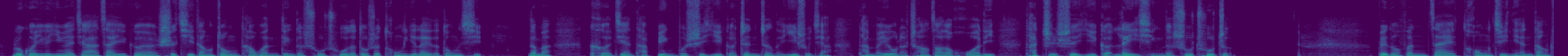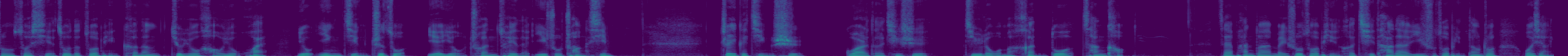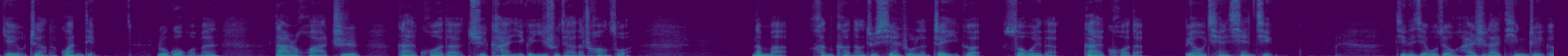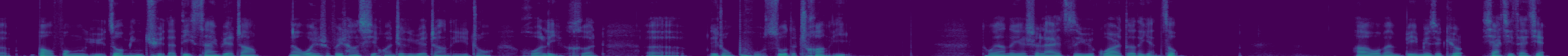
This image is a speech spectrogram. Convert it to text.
如果一个音乐家在一个时期当中，他稳定的输出的都是同一类的东西，那么可见他并不是一个真正的艺术家，他没有了创造的活力，他只是一个类型的输出者。贝多芬在同几年当中所写作的作品，可能就有好有坏，有应景之作，也有纯粹的艺术创新。这个警示，古尔德其实给予了我们很多参考。在判断美术作品和其他的艺术作品当中，我想也有这样的观点。如果我们大而化之、概括的去看一个艺术家的创作，那么很可能就陷入了这一个所谓的概括的标签陷阱。今天节目最后还是来听这个《暴风雨奏鸣曲》的第三乐章。那我也是非常喜欢这个乐章的一种活力和呃那种朴素的创意。同样的，也是来自于古尔德的演奏。好，我们 B Music Q，下期再见。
